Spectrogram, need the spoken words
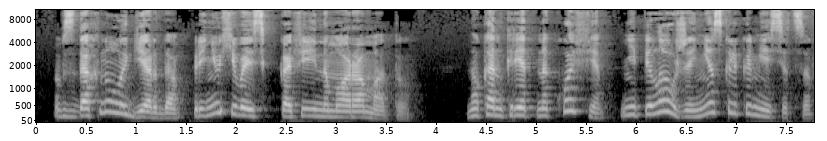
– вздохнула Герда, принюхиваясь к кофейному аромату. Но конкретно кофе не пила уже несколько месяцев.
